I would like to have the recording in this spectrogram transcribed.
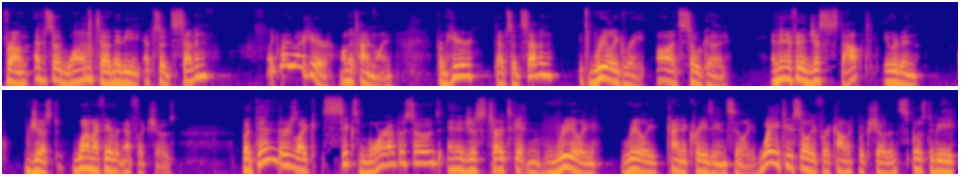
from episode one to maybe episode seven, like right about here on the timeline. From here to episode seven, it's really great. Oh, it's so good. And then if it had just stopped, it would have been just one of my favorite Netflix shows. But then there's like six more episodes and it just starts getting really, really kind of crazy and silly. Way too silly for a comic book show that's supposed to be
